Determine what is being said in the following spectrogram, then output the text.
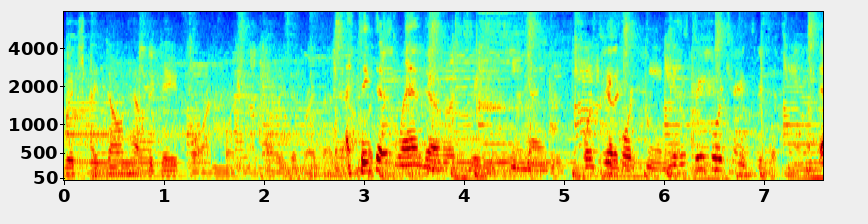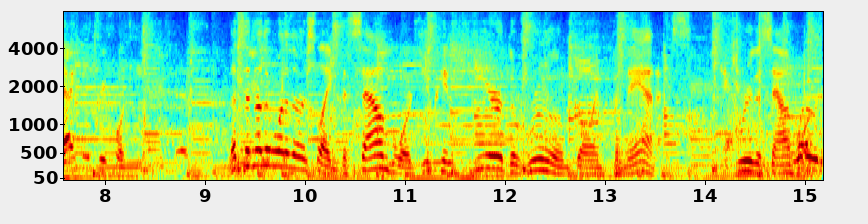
which I don't have the date for, unfortunately. I probably did write that. I think that's Landover 31590 or 314. Either 314 or 315. Actually, 314. That's another one of those like the soundboards. You can hear the room going bananas through the soundboard.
